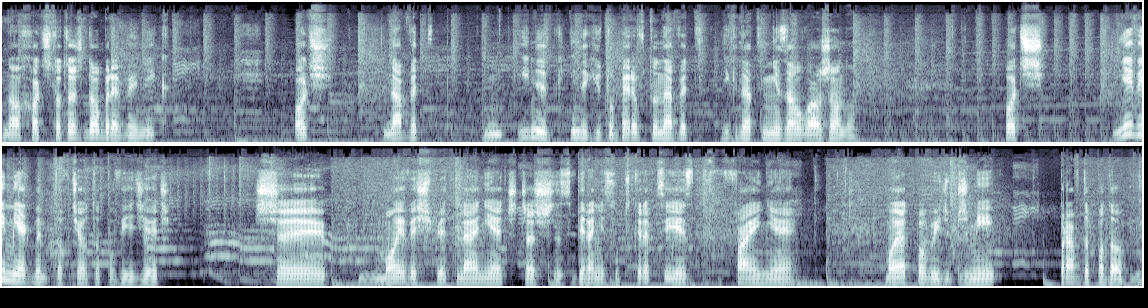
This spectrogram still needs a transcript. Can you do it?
No choć to też dobry wynik choć nawet innych, innych youtuberów to nawet nikt na tym nie zauważono. Choć nie wiem jakbym to chciał to powiedzieć, czy moje wyświetlenie, czy też zbieranie subskrypcji jest fajnie. Moja odpowiedź brzmi prawdopodobnie.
